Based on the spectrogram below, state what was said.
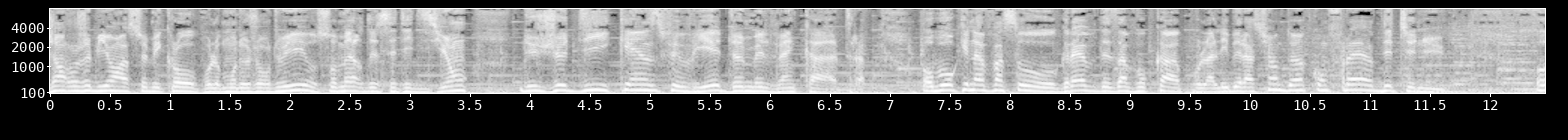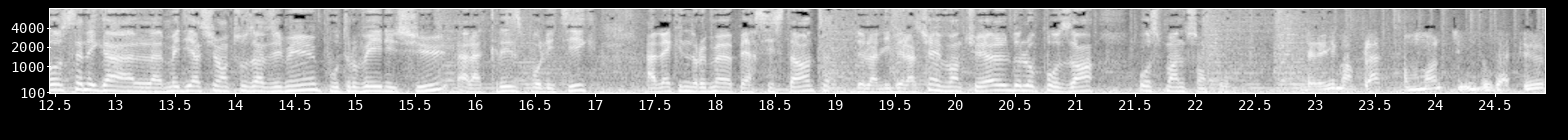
Jean-Roger Billon à ce micro pour le monde aujourd'hui, au sommaire de cette édition du jeudi 15 février 2024. Au Burkina Faso, grève des avocats pour la libération d'un confrère détenu. Au Sénégal, médiation tous azimuts pour trouver une issue à la crise politique avec une rumeur persistante de la libération éventuelle de l'opposant Ousmane Sonko. Le régime en place monte une ouverture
